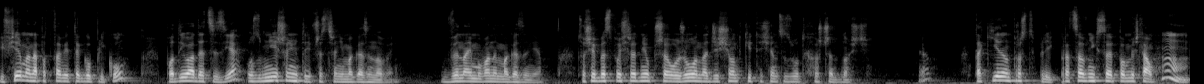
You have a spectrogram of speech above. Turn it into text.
I firma na podstawie tego pliku podjęła decyzję o zmniejszeniu tej przestrzeni magazynowej w wynajmowanym magazynie, co się bezpośrednio przełożyło na dziesiątki tysięcy złotych oszczędności. Nie? Taki jeden prosty plik. Pracownik sobie pomyślał, hmm,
